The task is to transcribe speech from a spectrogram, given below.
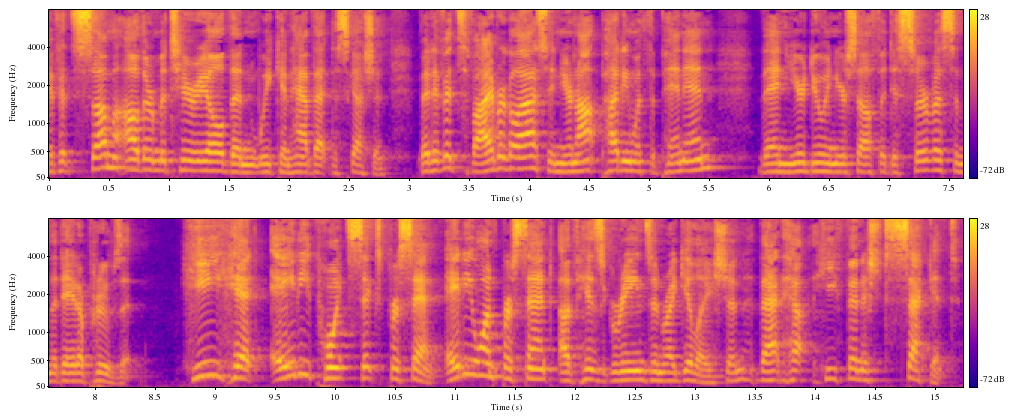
If it's some other material, then we can have that discussion. But if it's fiberglass and you're not putting with the pin in, then you're doing yourself a disservice and the data proves it. He hit 80.6%, 81% of his greens in regulation. That he finished second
